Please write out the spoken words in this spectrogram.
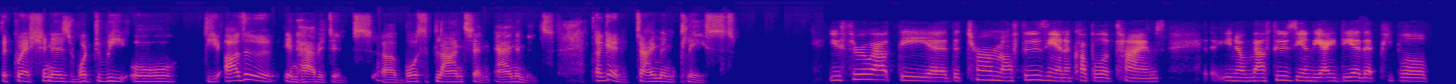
the question is what do we owe the other inhabitants, uh, both plants and animals. Again, time and place. You threw out the uh, the term Malthusian a couple of times. You know, Malthusian, the idea that people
